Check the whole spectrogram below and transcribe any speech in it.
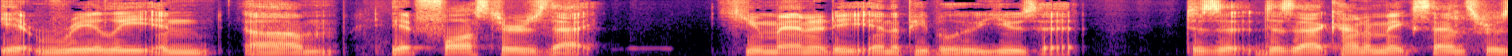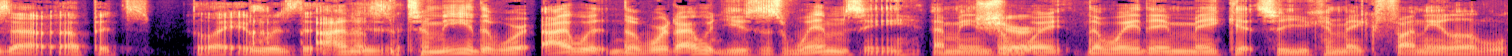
it really in um, it fosters that humanity in the people who use it. Does it does that kind of make sense, or is that up its like it was? The, I don't, it- to me, the word I would the word I would use is whimsy. I mean, Sure. the way the way they make it so you can make funny little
